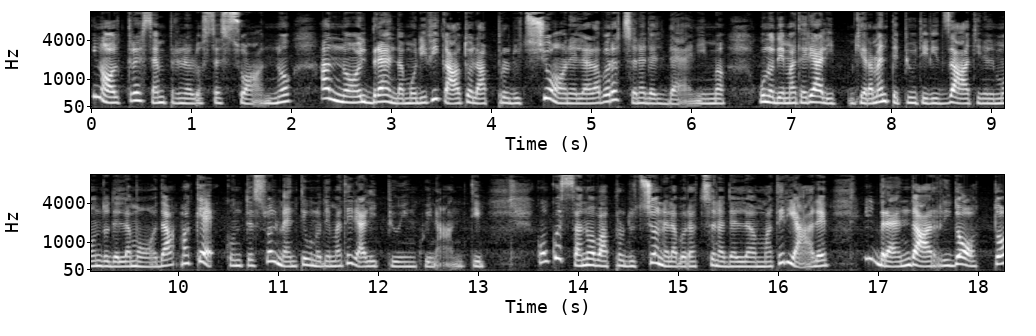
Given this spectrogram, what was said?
Inoltre, sempre nello stesso anno, hanno, il brand ha modificato la produzione e la lavorazione del denim, uno dei materiali chiaramente più utilizzati nel mondo della moda, ma che è contestualmente uno dei materiali più inquinanti. Con questa nuova produzione e lavorazione del materiale, il brand ha ridotto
